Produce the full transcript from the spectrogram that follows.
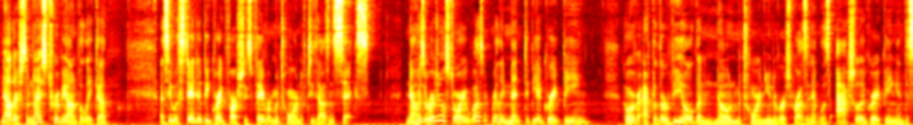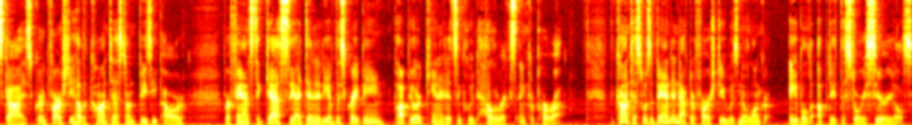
Now, there's some nice trivia on Velika, as he was stated to be Greg Farshtey's favorite Matoran of 2006. Now, his original story wasn't really meant to be a great being. However, after the reveal that a known Matoran universe resident was actually a great being in disguise, Greg Farshtey held a contest on BZ Power for fans to guess the identity of this great being, popular candidates include Helryx and Kapura. The contest was abandoned after Farshtey was no longer able to update the story serials.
